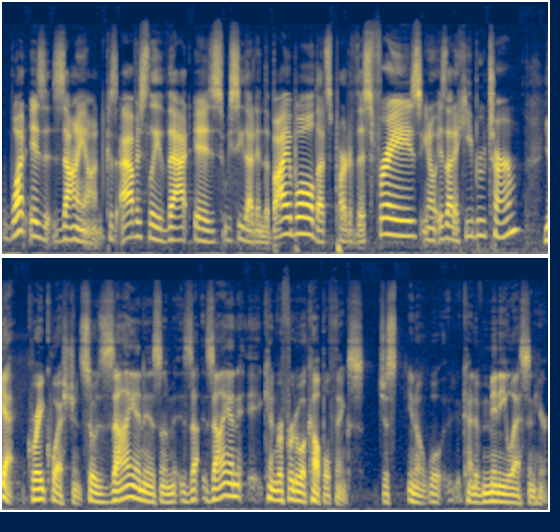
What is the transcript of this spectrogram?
what is Zion? Because obviously that is we see that in the Bible. That's part of this phrase. You know, is that a Hebrew term? Yeah, great question. So Zionism, Zion can refer to a couple things. Just you know, we'll kind of mini lesson here.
